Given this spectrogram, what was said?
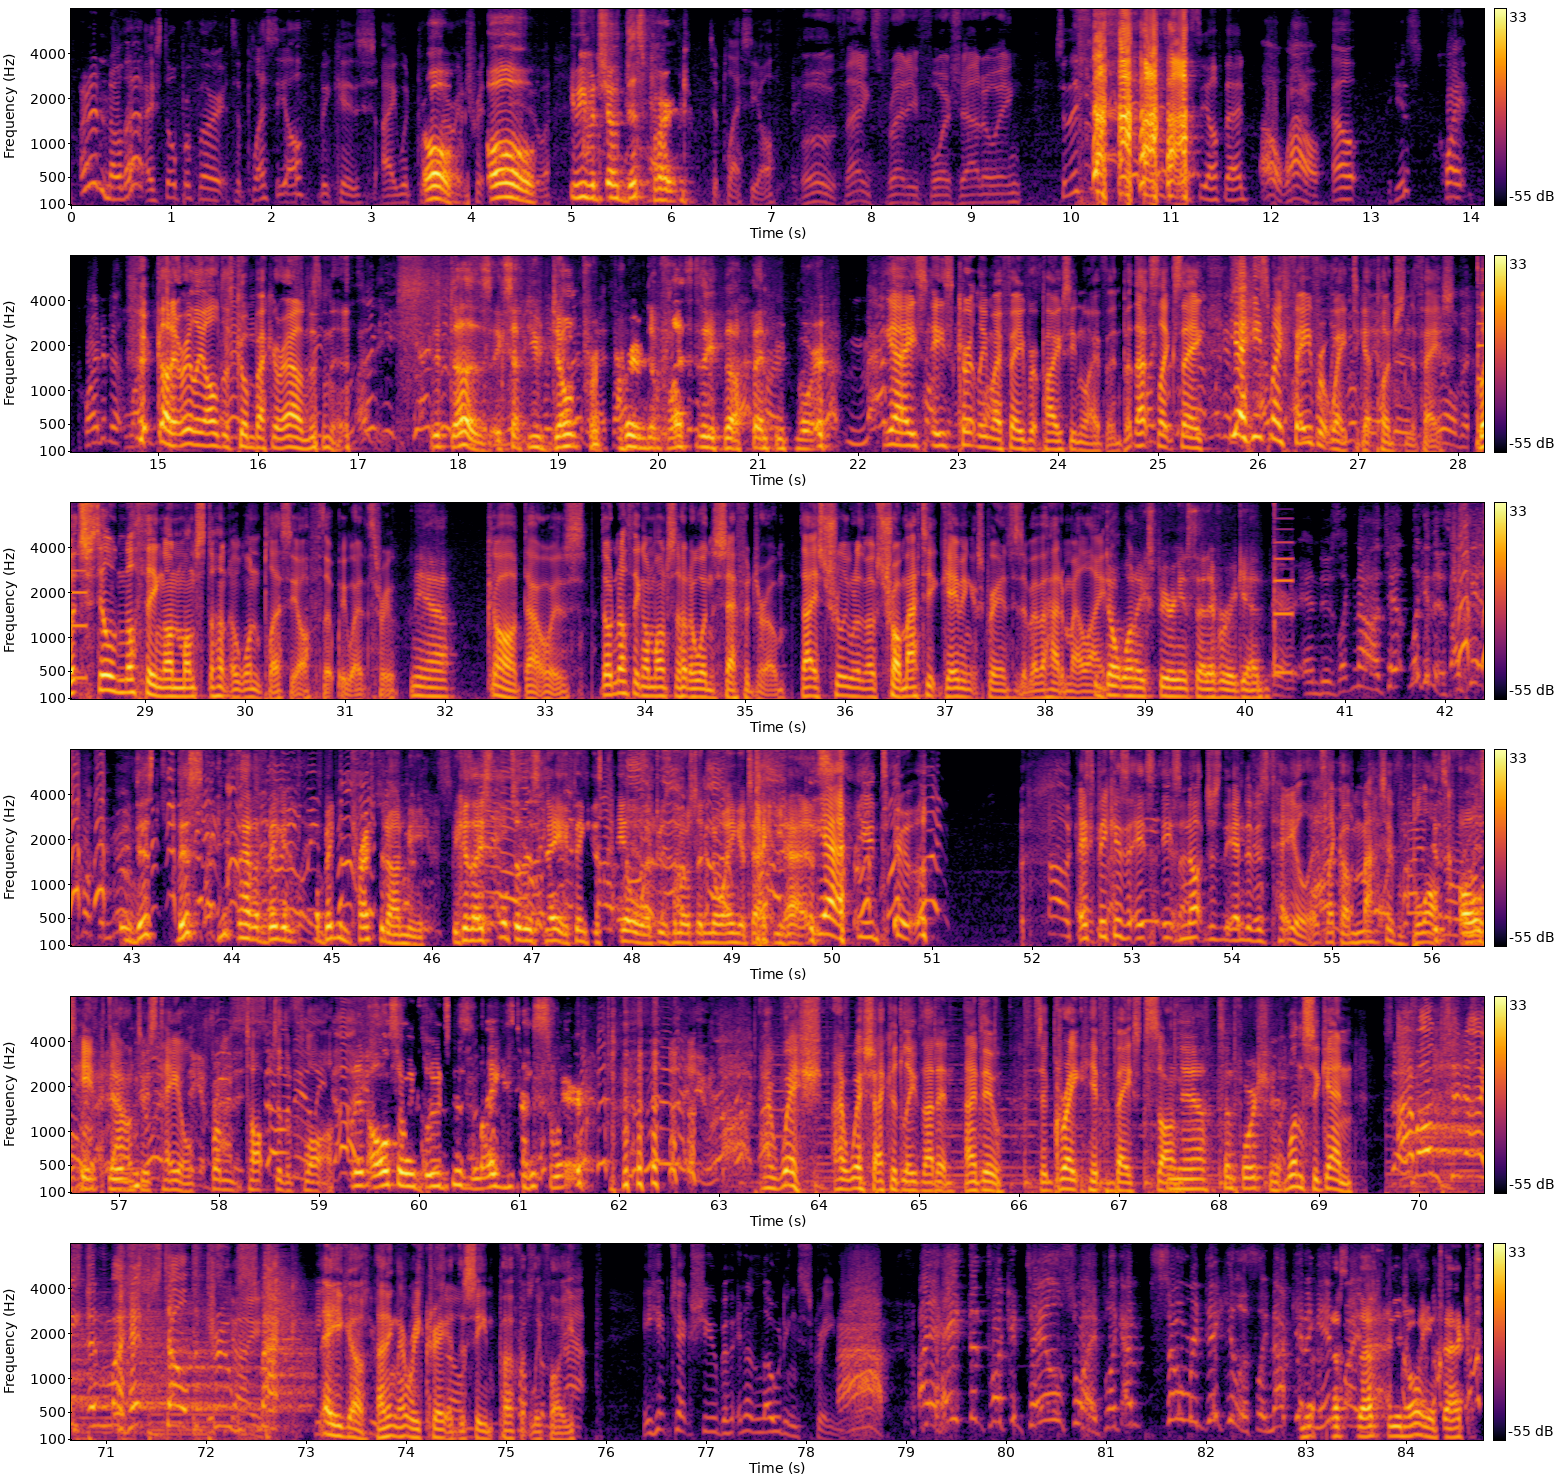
I didn't know that. I still prefer it to Plesioth because I would prefer Oh, a trip oh, to, you even showed this part. to Plesioth. Oh, thanks, Freddy. Foreshadowing. So this is, this is Plesioth then. Oh wow, Oh, he's quite quite a bit. Larger. God, it really all does come back around, doesn't it? I think he, he It does, except you don't better than I thought prefer he him to would. flesh these up That part, anymore. Yeah, he's he's currently my favorite Piscean Wyvern, but that's Like, like look at saying, this, look at yeah, he's my favorite way to get punched in the face. his tail there. But still nothing on Monster Hunter 1 Plesioth that we went through. Yeah. God, that was. Though nothing on Monster Hunter 1 Cephadrome. That is truly one of the most traumatic gaming experiences I've ever had in my You life. don't want to experience that ever again. and is like, nah, ta- look at this. I can't fucking move. This this had a big a big impression on me because I still to this day think his tail whip is the most annoying attack he has. Yeah, you do. It's because it's it's not just the end of his tail. It's like a massive block It's from his hip down to his tail, from top to the floor. And it also includes his legs, I swear. I wish, I wish I could leave that in. I do. It's a great hip-based song. Yeah, it's unfortunate. Once again, I'm on tonight and my hips tell the truth smack. There you go. I think that recreated the scene perfectly for you. He hip checks you in a loading screen. Ah, I hate the fucking tail swipe. Like I'm so ridiculously not getting hit That's by that's that. the annoying attack.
